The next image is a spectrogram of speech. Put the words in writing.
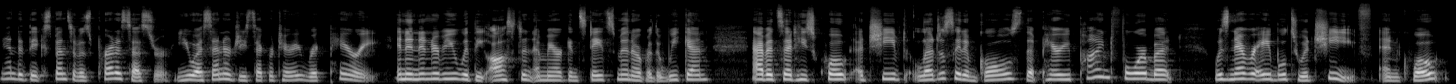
and at the expense of his predecessor, U.S. Energy Secretary Rick Perry. In an interview with the Austin American Statesman over the weekend, Abbott said he's, quote, achieved legislative goals that Perry pined for but was never able to achieve, end quote,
